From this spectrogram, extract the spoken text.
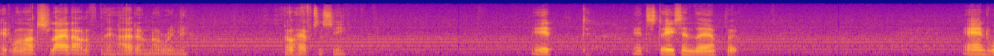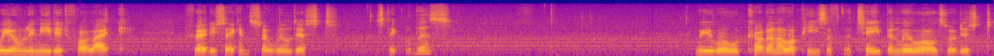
it will not slide out of there. I don't know really. I'll have to see. It it stays in there but and we only need it for like 30 seconds so we'll just stick with this. We will cut another piece of the tape and we will also just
